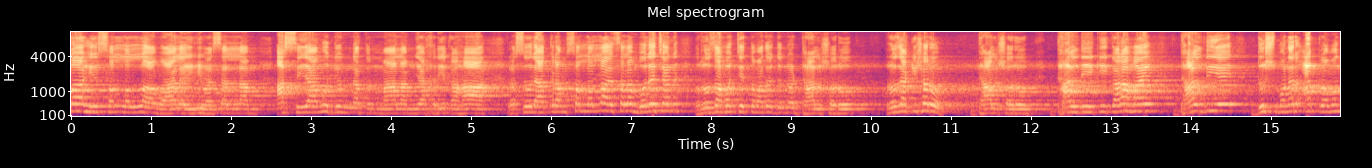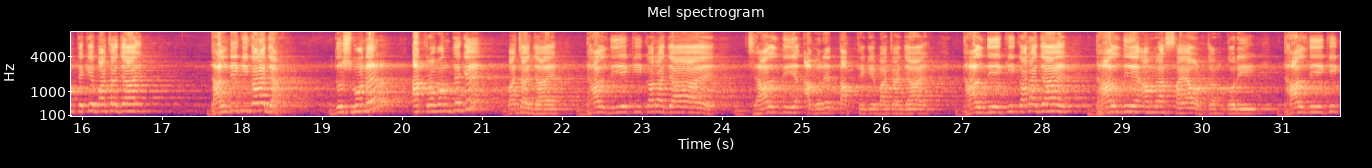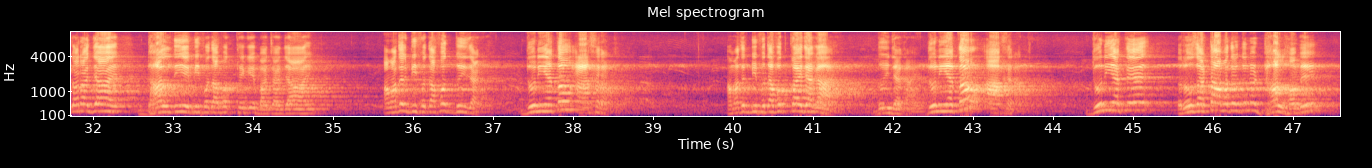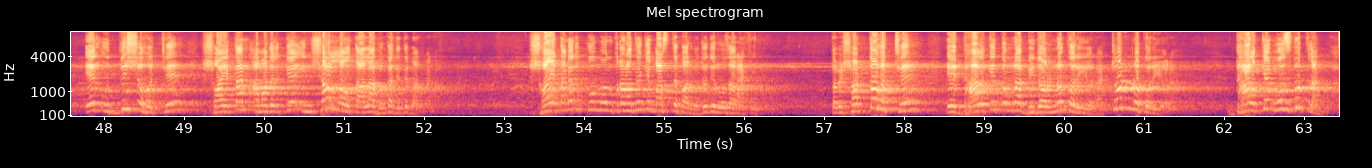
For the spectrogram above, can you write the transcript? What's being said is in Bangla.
রাসূলুল্লাহ সাল্লাল্লাহু আলাইহি ওয়াসাল্লাম, আসিয়ামু জুন্নাতুন মা লাম ইয়াখরিকাহা। রাসূল আকরাম সাল্লাল্লাহু আলাইহি সাল্লাম বলেছেন, রোজা হচ্ছে তোমাদের জন্য ঢাল স্বরূপ। রোজা কি স্বরূপ? ঢাল স্বরূপ। ঢাল দিয়ে কি করা হয়? ঢাল দিয়ে দুশ্মনের আক্রমণ থেকে বাঁচা যায়। ঢাল দিয়ে কি করা যায়? দুশ্মনের আক্রমণ থেকে বাঁচা যায়। ঢাল দিয়ে কি করা যায়? ঝাল দিয়ে আগুনের তাপ থেকে বাঁচা যায়। ঢাল দিয়ে কি করা যায়? ঢাল দিয়ে আমরা ছায়া অর্জন করি। ঢাল দিয়ে কি করা যায়? ঢাল দিয়ে বিপদ আপদ থেকে বাঁচা যায়। আমাদের বিপদ আপদ দুই জায়গায়। দুনিয়াতেও আখরাত। আমাদের বিপদ আপদ কয় জায়গায়? দুই জায়গায়। দুনিয়াতেও আখরাত। দুনিয়াতে রোজাটা আমাদের জন্য ঢাল হবে। এর উদ্দেশ্য হচ্ছে শয়তান আমাদেরকে ইনশাআল্লাহ তাআলা ধোকা দিতে পারবে না। শয়তানের কুমন্ত্রণা থেকে বাঁচতে পারব যদি রোজা রাখি। তবে শর্ত হচ্ছে এই ঢালকে তোমরা বিদর্ণ করিও না, চূর্ণ করিও না। ঢালকে মজবুত রাখবা।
